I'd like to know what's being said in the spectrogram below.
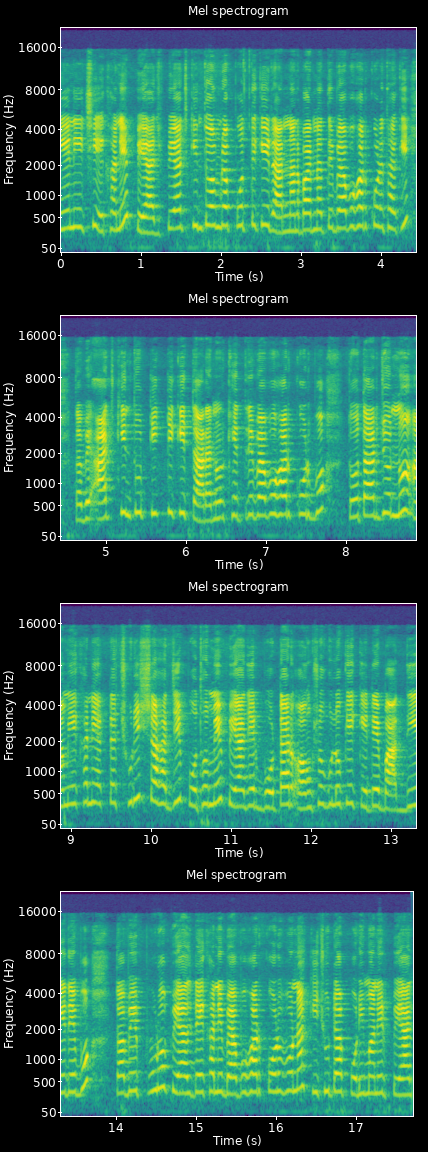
নিয়ে নিয়েছি এখানে পেঁয়াজ। পেঁয়াজ কিন্তু আমরা প্রত্যেকেই রান্নার বান্নাতে ব্যবহার করে থাকি, তবে আজ কিন্তু টিকটিকি তাড়ানোর ক্ষেত্রে ব্যবহার করব। তো তার জন্য আমি এখানে একটা ছুরির সাহায্যে প্রথমে পেঁয়াজের বোটার অংশগুলোকে কেটে বাদ দিয়ে দেব। তবে পুরো পেঁয়াজটা এখানে ব্যবহার করব না, কিছুটা পরিমাণের পেঁয়াজ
